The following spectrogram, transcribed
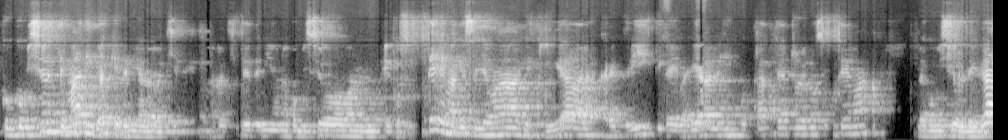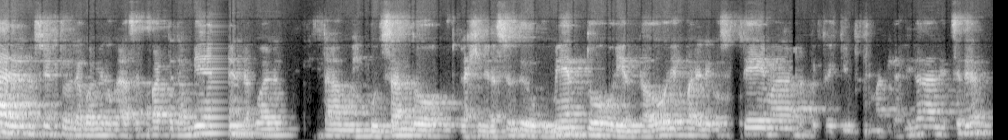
con comisiones temáticas que tenía la RGT. La RGT tenía una comisión ecosistema que se llamaba, que estudiaba las características y variables importantes dentro del ecosistema, la comisión legal, ¿no es cierto?, de la cual me tocaba hacer parte también, en la cual estábamos impulsando la generación de documentos orientadores para el ecosistema respecto a distintas temáticas legales, etc.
